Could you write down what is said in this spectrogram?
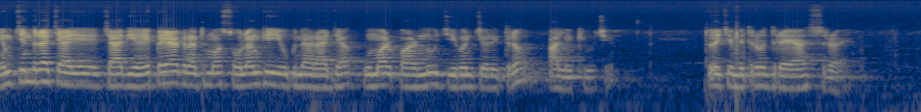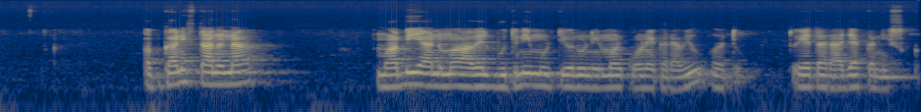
હેમચંદ્રાચાર્યએ કયા ગ્રંથમાં સોલંકી યુગના રાજા કુમારપાળનું જીવન ચરિત્ર આલેખ્યું છે? તો એ છે મિત્રો દ્રયાશ્રય અફઘાનિસ્તાનના માબિયાનમાં આવેલ બુદ્ધની મૂર્તિઓનું નિર્માણ કોણે કરાવ્યું હતું? તો એ હતા રાજા કનિષ્ક.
